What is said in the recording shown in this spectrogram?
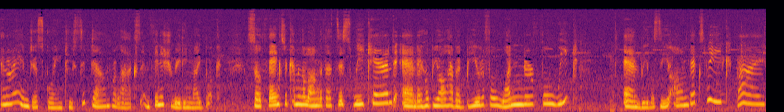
And I am just going to sit down, relax, and finish reading my book. So thanks for coming along with us this weekend, and I hope you all have a beautiful, wonderful week. And we will see you all next week. Bye.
